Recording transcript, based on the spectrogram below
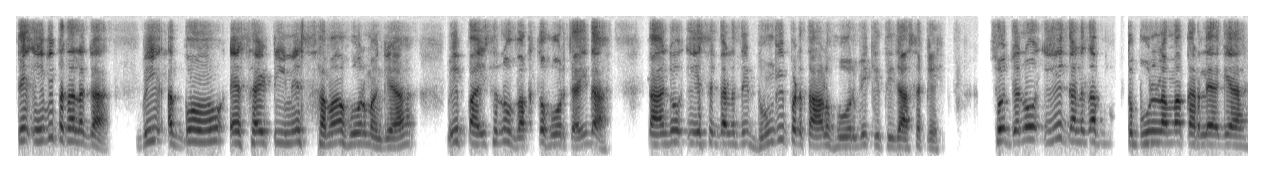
ਤੇ ਇਹ ਵੀ ਪਤਾ ਲੱਗਾ ਵੀ ਅੱਗੋਂ ਐਸਆਈਟੀ ਨੇ ਸਮਾਂ ਹੋਰ ਮੰਗਿਆ ਵੀ ਭਾਈ ਸਾਨੂੰ ਵਕਤ ਹੋਰ ਚਾਹੀਦਾ ਤਾਂ ਜੋ ਇਸ ਗੱਲ ਦੀ ਡੂੰਘੀ ਪੜਤਾਲ ਹੋਰ ਵੀ ਕੀਤੀ ਜਾ ਸਕੇ। ਸੋ ਜਦੋਂ ਇਹ ਗੱਲ ਦਾ ਕਬੂਲਨਾਮਾ ਕਰ ਲਿਆ ਗਿਆ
